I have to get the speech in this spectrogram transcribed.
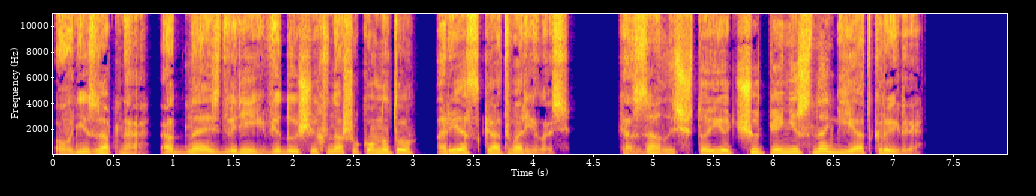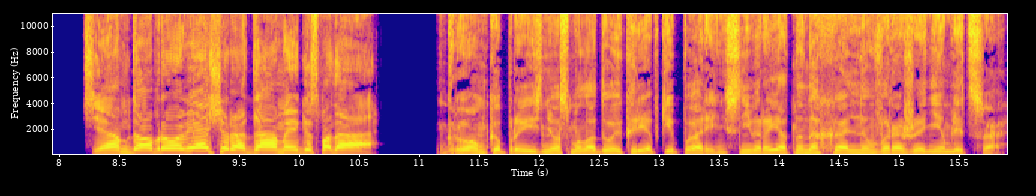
Внезапно одна из дверей, ведущих в нашу комнату, резко отворилась. Казалось, что ее чуть ли не с ноги открыли. «Всем доброго вечера, дамы и господа!» Громко произнес молодой крепкий парень с невероятно нахальным выражением лица.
